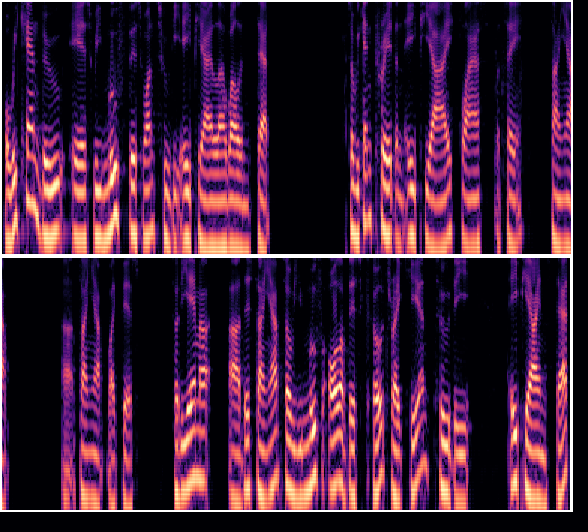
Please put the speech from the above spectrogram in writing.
what we can do is we move this one to the api level instead so we can create an api slash let's say sign up uh, sign up like this so the uh, this sign up. So you move all of this code right here to the API instead.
